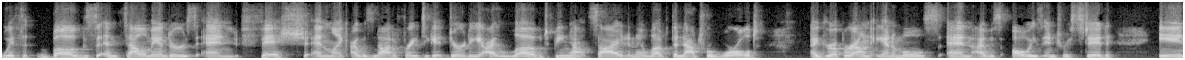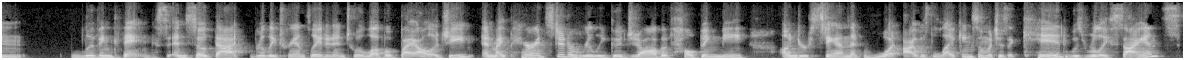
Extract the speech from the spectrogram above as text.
with bugs and salamanders and fish and like I was not afraid to get dirty. I loved being outside and I loved the natural world. I grew up around animals and I was always interested in living things. And so that really translated into a love of biology. And my parents did a really good job of helping me understand that what I was liking so much as a kid was really science.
